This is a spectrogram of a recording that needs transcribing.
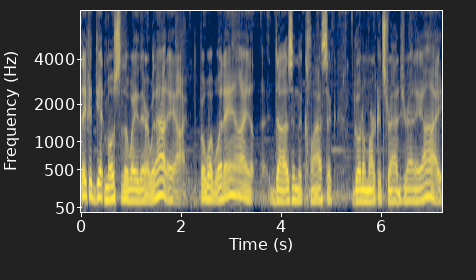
they could get most of the way there without AI. But what, what AI does in the classic go to market strategy around AI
